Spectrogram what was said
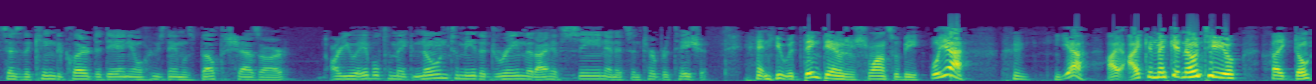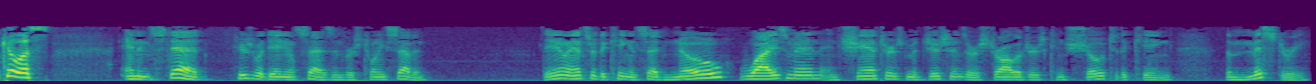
says the king declared to Daniel, whose name was Belteshazzar, are you able to make known to me the dream that I have seen and its interpretation? And you would think Daniel's response would be, well, yeah, yeah, I, I can make it known to you. Like, don't kill us. And instead, here's what Daniel says in verse 27. Daniel answered the king and said, No wise men, enchanters, magicians, or astrologers can show to the king the mystery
